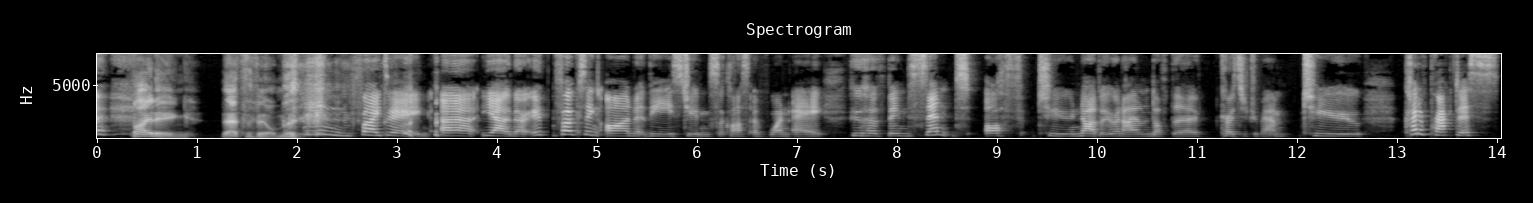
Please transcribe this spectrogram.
Fighting. That's the film. Fighting. Uh, yeah, no, it focusing on the students, the class of 1A, who have been sent off to Nabu, an island off the coast of Japan, to kind of practice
